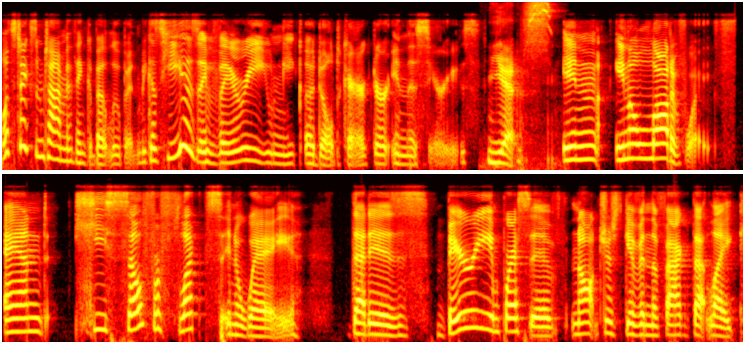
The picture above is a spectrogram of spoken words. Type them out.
let's take some time and think about Lupin because he is a very unique adult character in this series. Yes. In in a lot of ways, and he self-reflects in a way that is very impressive. Not just given the fact that like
